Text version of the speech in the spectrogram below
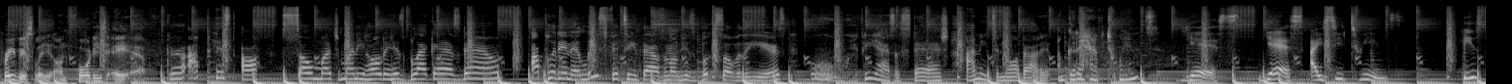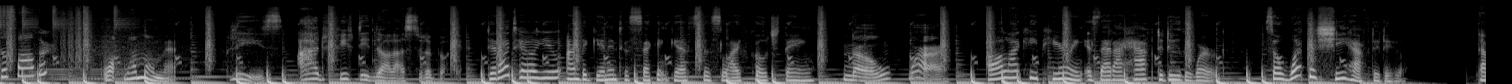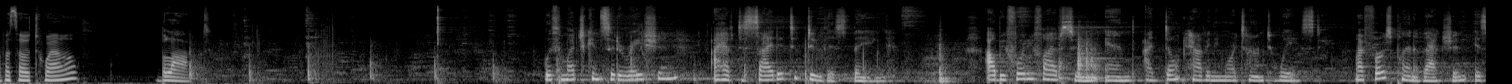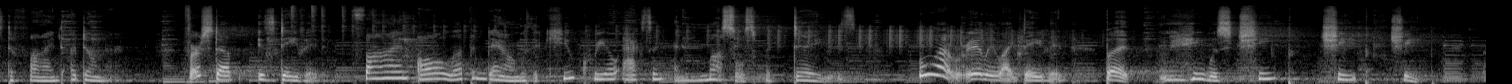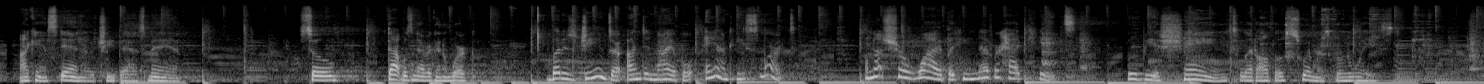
Previously on 40s AF. Girl, I pissed off so much money holding his black ass down. I put in at least 15000 on his books over the years. Ooh, if he has a stash, I need to know about it. I'm gonna have twins? Yes, yes, I see twins. He's the father? One, one moment. Please add $50 to the bucket. Did I tell you I'm beginning to second guess this life coach thing? No, why? All I keep hearing is that I have to do the work. So, what does she have to do? Episode 12 Blocked. With much consideration, I have decided to do this thing. I'll be 45 soon, and I don't have any more time to waste. My first plan of action is to find a donor. First up is David. Fine, all up and down with a cute Creole accent and muscles for days. Ooh, I really like David, but he was cheap, cheap, cheap. I can't stand no cheap ass man. So that was never gonna work. But his genes are undeniable and he's smart. I'm not sure why, but he never had kids. It would be a shame to let all those swimmers go to waste.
